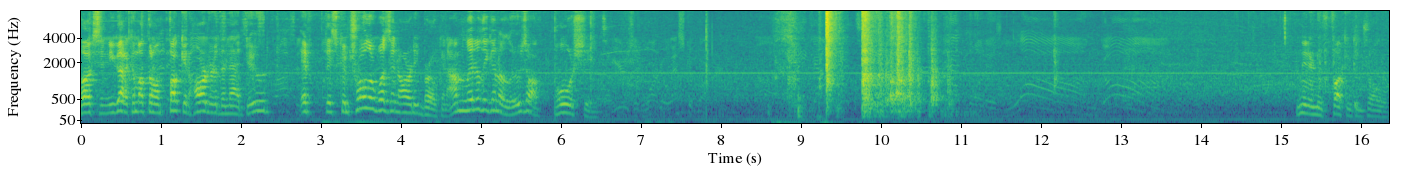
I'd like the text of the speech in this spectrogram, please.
Buxton, you gotta come up throwing fucking harder than that, dude. If this controller wasn't already broken, I'm literally gonna lose off bullshit. Here's Eduardo Escobar. That one is long gone. I need a new fucking controller.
